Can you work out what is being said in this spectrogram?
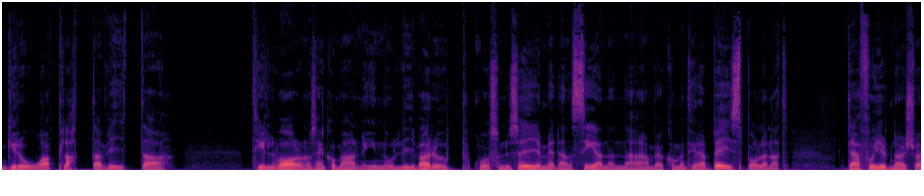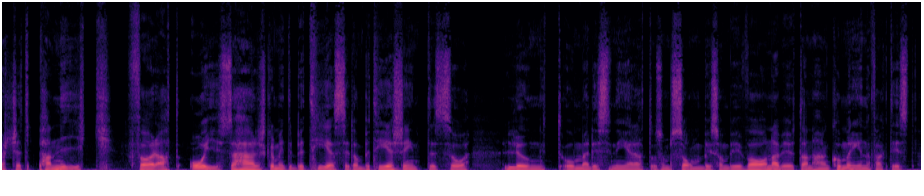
gråa, platta, vita tillvaron och sen kommer han in och livar upp och som du säger med den scenen när han börjar kommentera basebollen att där får ju Nurse Ratchet panik för att oj, så här ska de inte bete sig. De beter sig inte så lugnt och medicinerat och som zombie som vi är vana vid utan han kommer in och faktiskt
